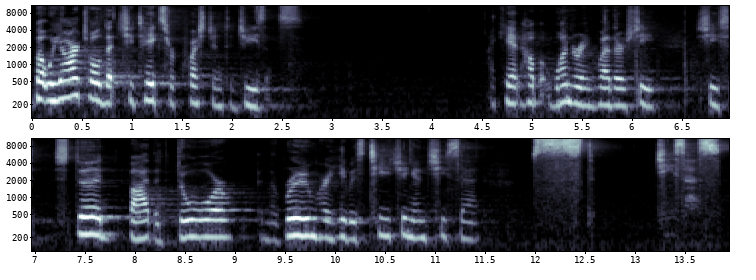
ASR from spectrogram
but we are told that she takes her question to Jesus. I can't help but wondering whether she, she stood by the door in the room where he was teaching and she said, Psst, Jesus,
